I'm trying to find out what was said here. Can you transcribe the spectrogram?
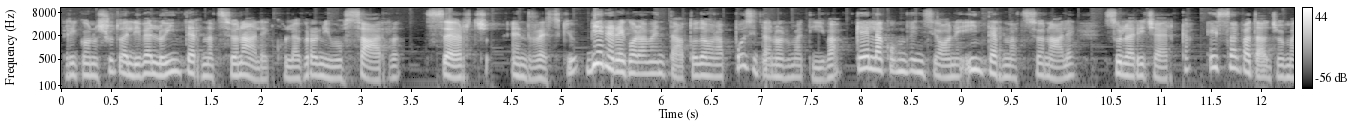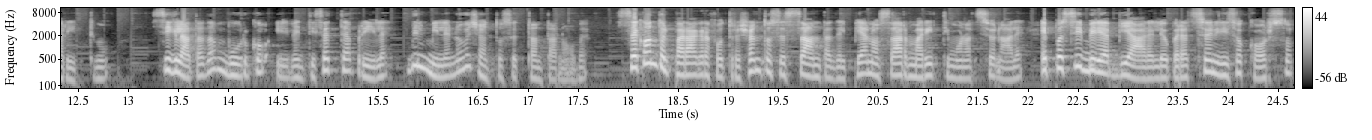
riconosciuto a livello internazionale con l'acronimo SAR, Search and Rescue, viene regolamentato da un'apposita normativa che è la Convenzione internazionale sulla ricerca e il salvataggio marittimo, siglata ad Amburgo il 27 aprile del 1979. Secondo il paragrafo 360 del Piano SAR Marittimo Nazionale, è possibile avviare le operazioni di soccorso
